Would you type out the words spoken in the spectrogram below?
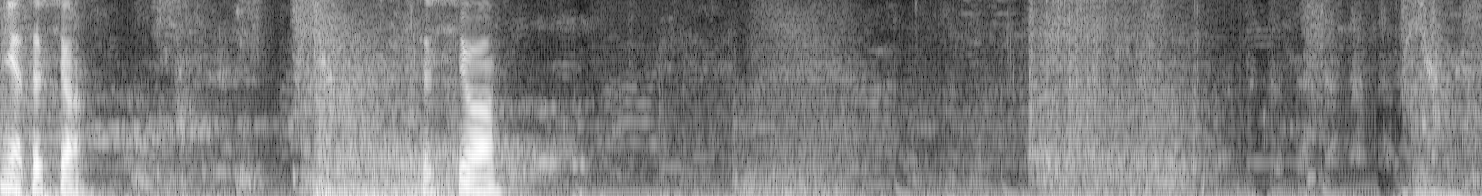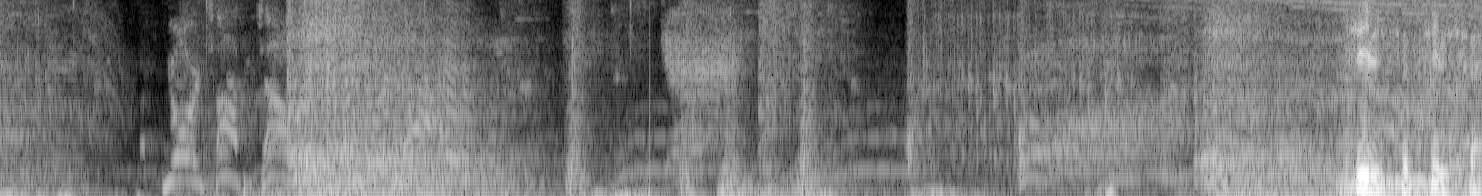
Ні, це все. Це все. Цілься, цілься.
